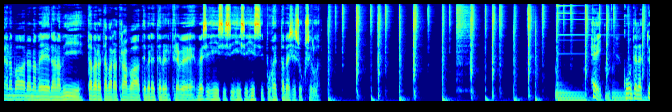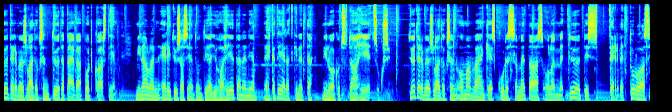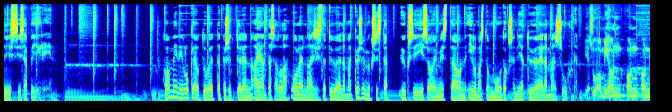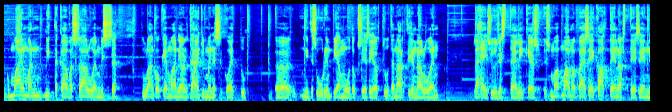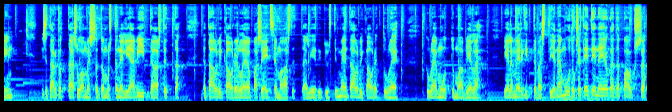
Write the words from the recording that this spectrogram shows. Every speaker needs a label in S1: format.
S1: Dana va, dana ve, dana vi, tavara tavara travaa, tevere tevere treve, vesi hiisi sihisi hissi puhetta vesisuksilla. Hei, kuuntelet Työterveyslaitoksen Työtäpäivää podcastia. Minä olen erityisasiantuntija Juha Hietanen ja ehkä tiedätkin, että minua kutsutaan Hietsuksi. Työterveyslaitoksen oman väen keskuudessa me taas olemme työtis. Tervetuloa siis sisäpiiriin. Hommiini lukeutuu, että pysyttelen ajantasalla olennaisista työelämän kysymyksistä. Yksi isoimmista on ilmastonmuutoksen ja työelämän suhde.
S2: Ja Suomi on, on, on niin maailman mittakaavassa alue, missä tullaan kokemaan ja on tähänkin mennessä koettu ö, niitä suurimpia muutoksia. Se johtuu tämän arktisen alueen läheisyydestä. Eli jos, jos ma- maailma pääsee kahteen asteeseen, niin, niin se tarkoittaa Suomessa tuommoista neljää viittä astetta ja talvikaudella jopa seitsemän astetta. Eli erityisesti meidän talvikaudet tulee, tulee muuttumaan vielä, vielä merkittävästi. Ja nämä muutokset etenee joka tapauksessa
